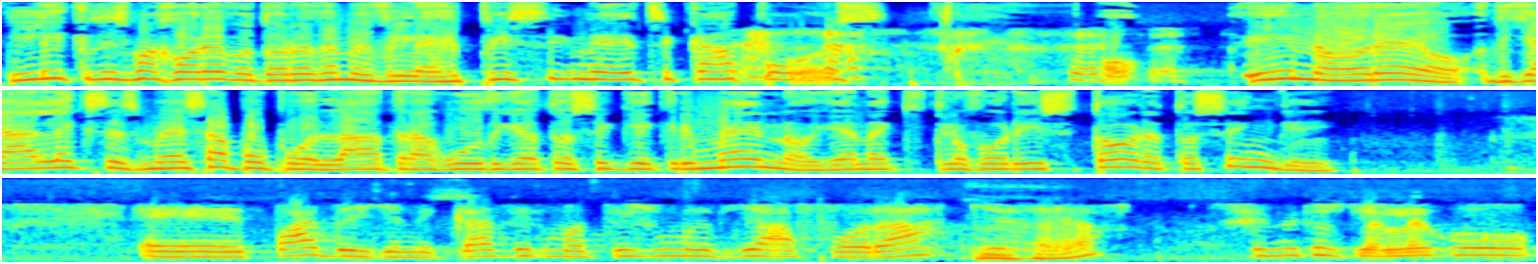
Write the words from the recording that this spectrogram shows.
λίκνισμα χορεύω τώρα, δεν με βλέπεις. Είναι έτσι κάπως. είναι ωραίο. Διάλεξες μέσα από πολλά τραγούδια το συγκεκριμένο για να κυκλοφορήσει τώρα το single; Ε, πάντα γενικά δειγματίζουμε διάφορα και mm-hmm. Συνήθως διαλέγω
